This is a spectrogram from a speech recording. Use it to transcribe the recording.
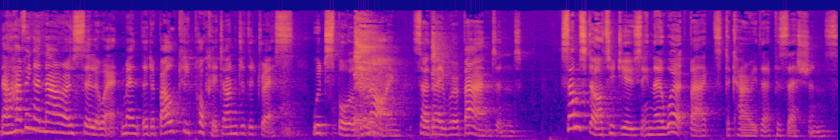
Now, having a narrow silhouette meant that a bulky pocket under the dress would spoil the line, so they were abandoned. Some started using their work bags to carry their possessions.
